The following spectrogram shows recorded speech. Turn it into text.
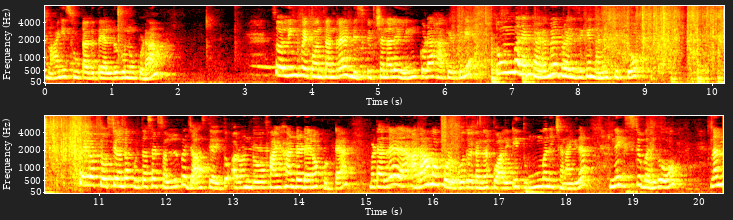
ಚೆನ್ನಾಗಿ ಸೂಟ್ ಆಗುತ್ತೆ ಎಲ್ರಿಗೂ ಕೂಡ. ಸೊ ಲಿಂಕ್ ಬೇಕು ಅಂತಂದರೆ ಡಿಸ್ಕ್ರಿಪ್ಷನಲ್ಲಿ ಲಿಂಕ್ ಕೂಡ ಹಾಕಿರ್ತೀನಿ. ತುಂಬಾ ಕಡಿಮೆ ಪ್ರೈಸಿಗೆ ನನಗೆ ಸಿಕ್ತು. ಇವಾಗ ತೋರಿಸಿರೋಂಥ ಕುರ್ತಾ ಸೆಟ್ ಸ್ವಲ್ಪ ಜಾಸ್ತಿ ಆಯಿತು. ಅರೌಂಡು ಫೈವ್ ಹಂಡ್ರೆಡ್ ಏನೋ ಕೊಟ್ಟೆ. ಬಟ್ ಆದರೆ ಆರಾಮಾಗಿ ಕೊಡ್ಬೋದು. ಯಾಕಂದರೆ ಕ್ವಾಲಿಟಿ ತುಂಬಾ ಚೆನ್ನಾಗಿದೆ. ನೆಕ್ಸ್ಟ್ ಬಂದು ನನ್ನ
